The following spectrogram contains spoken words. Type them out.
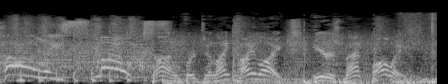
Holy smokes. Time for tonight's highlights. Here's Matt Pauley.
